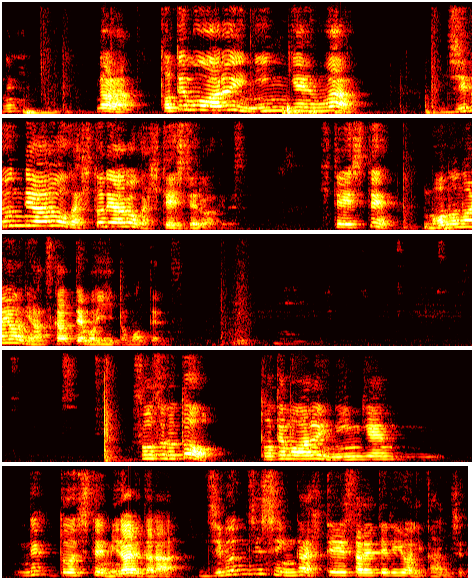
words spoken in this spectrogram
ね、だからとても悪い人間は自分であろうが人であろうが否定してるわけです。否定して物のように扱ってもいいと思ってるんです。そうするととても悪い人間、ね、として見られたら自分自身が否定されているように感じる。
